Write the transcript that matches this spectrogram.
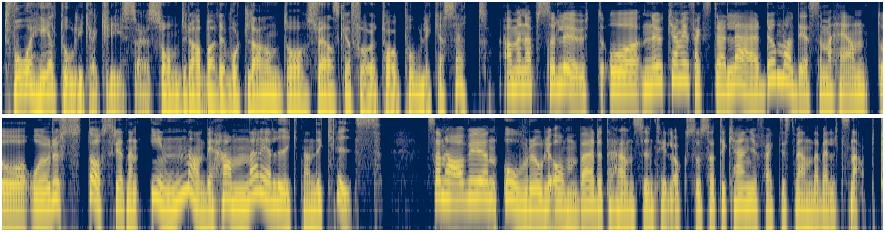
Två helt olika kriser som drabbade vårt land och svenska företag på olika sätt. Ja men absolut. Och nu kan vi faktiskt dra lärdom av det som har hänt och, och rusta oss redan innan vi hamnar i en liknande kris. Sen har vi en orolig omvärld att ta hänsyn till också så att det kan ju faktiskt vända väldigt snabbt.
